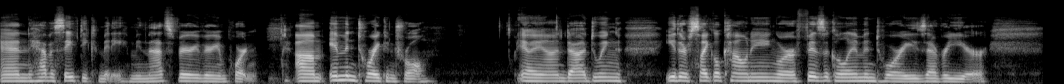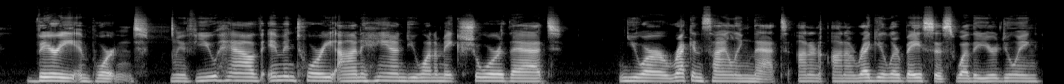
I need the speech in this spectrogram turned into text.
and have a safety committee. I mean, that's very, very important. Um, inventory control and uh, doing either cycle counting or physical inventories every year. Very important. If you have inventory on hand, you want to make sure that you are reconciling that on, an, on a regular basis, whether you're doing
